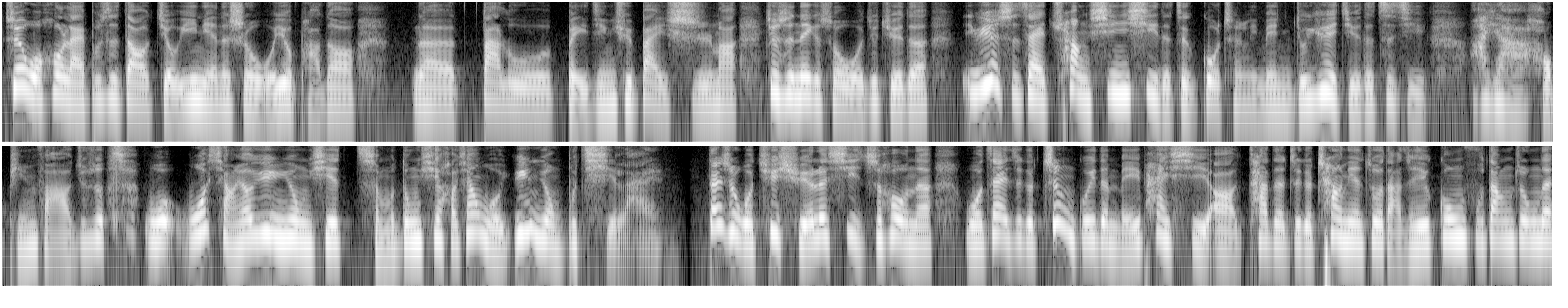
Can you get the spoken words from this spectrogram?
所以我后来不是到九一年的时候，我又跑到呃大陆北京去拜师吗？就是那个时候，我就觉得越是在创新戏的这个过程里面，你就越觉得自己哎呀好贫乏，就是我我想要运用一些什么东西，好像我运用不起来。但是我去学了戏之后呢，我在这个正规的梅派戏啊，他的这个唱念做打这些功夫当中呢，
